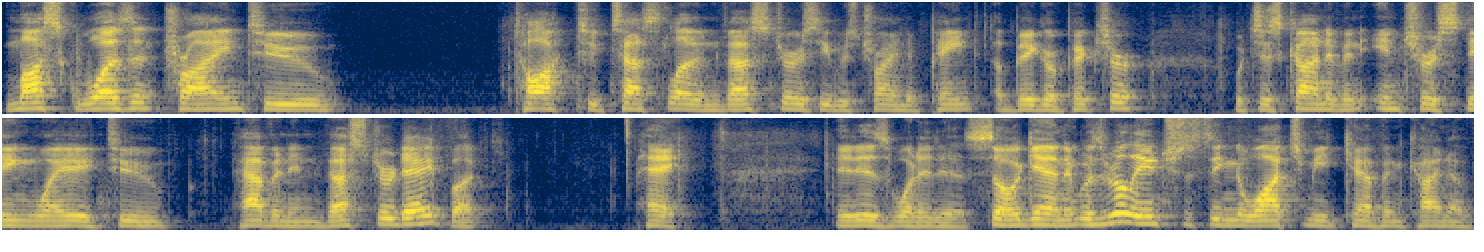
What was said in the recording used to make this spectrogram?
Musk wasn't trying to talk to Tesla investors. He was trying to paint a bigger picture, which is kind of an interesting way to have an investor day. But hey, it is what it is. So again, it was really interesting to watch Meet Kevin kind of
